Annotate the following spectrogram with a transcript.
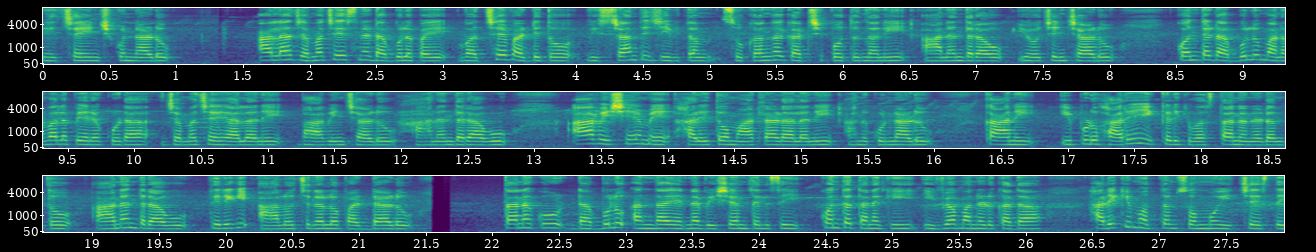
నిశ్చయించుకున్నాడు. అలా జమ చేసిన డబ్బులపై వచ్చే వడ్డీతో విశ్రాంతి జీవితం సుఖంగా గడిచిపోతుందని ఆనందరావు యోచించాడు. కొంత డబ్బులు మనవల పేర కూడా జమ చేయాలని భావించాడు ఆనందరావు. ఆ విషయమే హరితో మాట్లాడాలని అనుకున్నాడు. కానీ ఇప్పుడు హరి ఇక్కడికి వస్తాననడంతో ఆనందరావు తిరిగి ఆలోచనలో పడ్డాడు. తనకు డబ్బులు అందాయన్న విషయం తెలిసి కొంత తనకి ఇవ్వమన్నాడు కదా. హరికి మొత్తం సొమ్ము ఇచ్చేస్తే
